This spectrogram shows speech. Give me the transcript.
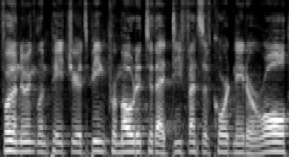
for the New England Patriots, being promoted to that defensive coordinator role.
